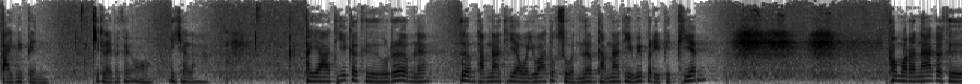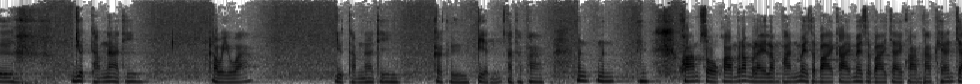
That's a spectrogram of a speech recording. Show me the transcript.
ไปไม่เป็น คิดอะไรไม่ค่อยออกนี่ชราพยาธิก็คือเริ่มแล้ว เริ่มทำหน้าที่อวัยวะทุกส่วน เริ่มทำหน้าที่วิปริตผิดเพี้ยน พอมรณะก็คือ หยุดทำหน้าที่ อวัยวะ หยุดทำหน้าที่ก็คือเปลี่ยนอัตภาพ มันมันความโศกความร่ำไรลำพันธ์ไม่สบายกายไม่สบายใจความคับแค้นใจ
